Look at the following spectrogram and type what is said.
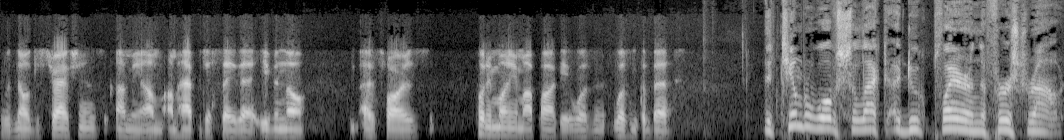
with no distractions. I mean, I'm I'm happy to say that, even though as far as putting money in my pocket wasn't wasn't the best. The Timberwolves select a Duke player in the first round.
